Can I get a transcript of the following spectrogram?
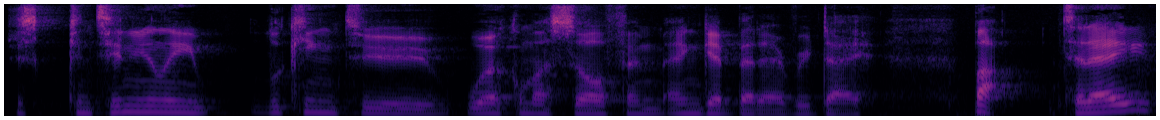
just continually looking to work on myself and, and get better every day. But today,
